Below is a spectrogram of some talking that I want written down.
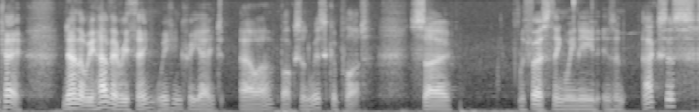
Okay, now that we have everything, we can create our box and whisker plot. So the first thing we need is an axis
